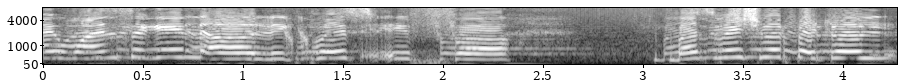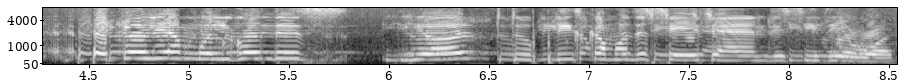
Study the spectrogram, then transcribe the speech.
I once again uh, request if uh, Basveshwar Petrol, Petroleum Mulgund is here to please come on the stage and receive the award.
